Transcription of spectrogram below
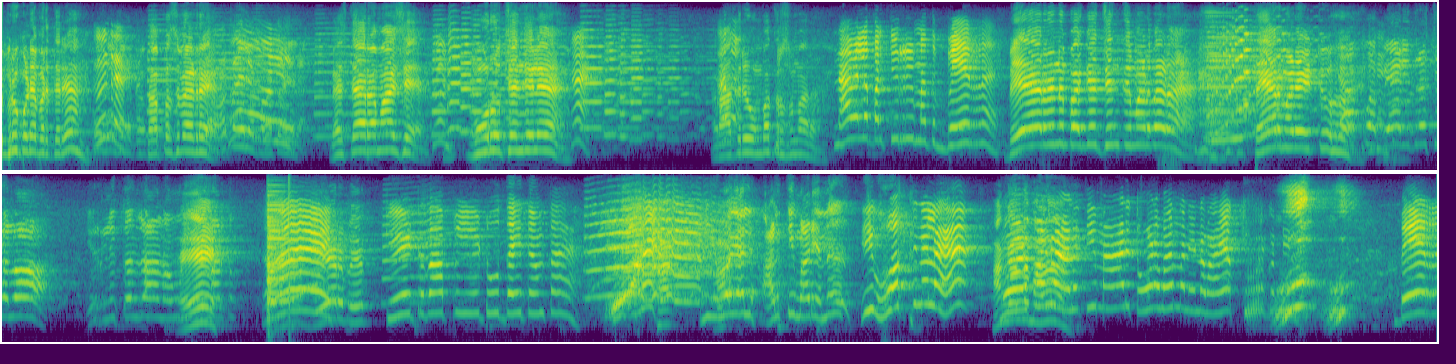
ಇಬ್ರು ಕೂಡ ಬರ್ತೀರಿ? ತಪ್ಪಿಸ್ಬೇಡ್ರಿ. ಬೆಸ್ತಾರ ಮಾಸಿ ಮೂರು ಚಂಜಿಲಿ. ರಾತ್ರಿ ಒಂಬತ್ತರ ಸುಮಾರು. ನಾವೆಲ್ಲ ಬರ್ತೀವ್ರಿ ಮತ್ತೆ ಬೇರೆ ಬೇರೆನ ಬಗ್ಗೆ ಚಿಂತೆ ಮಾಡಬೇಡ. ತಯಾರು ಮಾಡಿ ಇಟ್ಟು. ಬೇರಿದ್ರೆ ಚಲೋ? ಇರ್ಲಿಕ್ಕಂದ್ರ ನಾವು ಏ. ಬೇರೆ ಬೇಕು. ಕೀಟದ ಪೀಟ್ ಉದ್ದ ಐತಂತ ನೀ ಹೋಗಿ ಅಲ್ಲಿ ಅಳತಿ ಮಾಡಿ ಈಗ ಹೋಗ್ತೀನಲ್ಲ? ಹಂಗಲ್ಲ ಮಾಡು. ಅಳತಿ ಮಾಡಿ ತೋಳ ಬಂದ ನಿನ್ನ ಮಾಯ ಬೇರೆ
